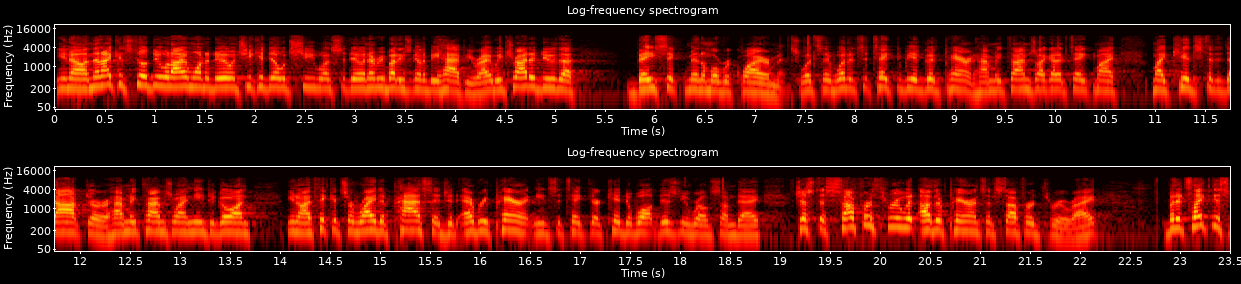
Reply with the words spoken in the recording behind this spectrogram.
you know, and then I can still do what I want to do and she can do what she wants to do and everybody's going to be happy, right? We try to do the basic minimal requirements. What's it, what does it take to be a good parent? How many times do I got to take my, my kids to the doctor? How many times do I need to go on? You know, I think it's a rite of passage that every parent needs to take their kid to Walt Disney World someday just to suffer through what other parents have suffered through, right? But it's like this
